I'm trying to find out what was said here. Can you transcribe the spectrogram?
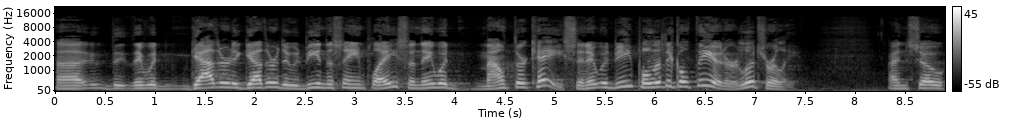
uh, they would gather together, they would be in the same place, and they would mount their case. And it would be political theater, literally. And so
